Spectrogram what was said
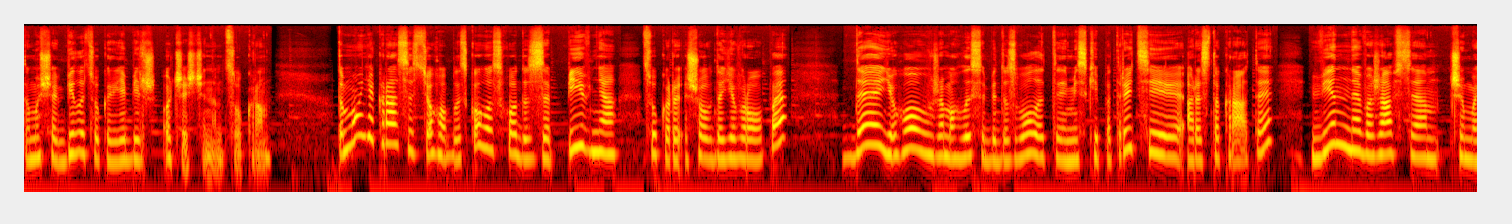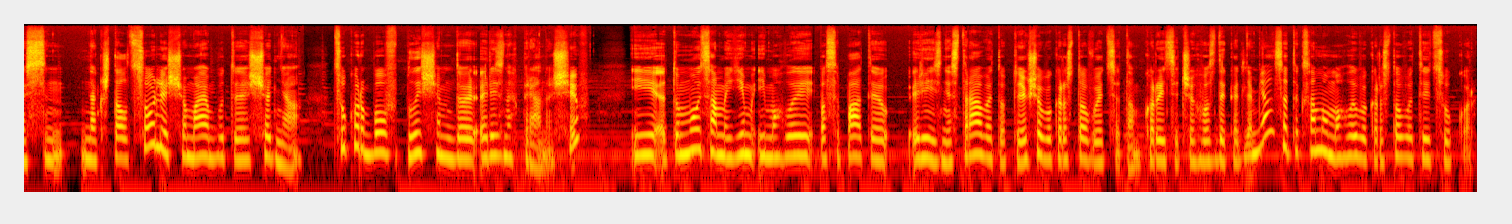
тому що білий цукор є більш очищеним цукром. Тому якраз із цього близького сходу, з півдня, цукор йшов до Європи, де його вже могли собі дозволити міські патриці, аристократи. Він не вважався чимось на кшталт солі, що має бути щодня. Цукор був ближчим до різних прянощів. І тому саме їм і могли посипати різні страви. Тобто, якщо використовується там кориця чи гвоздика для м'яса, так само могли використовувати і цукор.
